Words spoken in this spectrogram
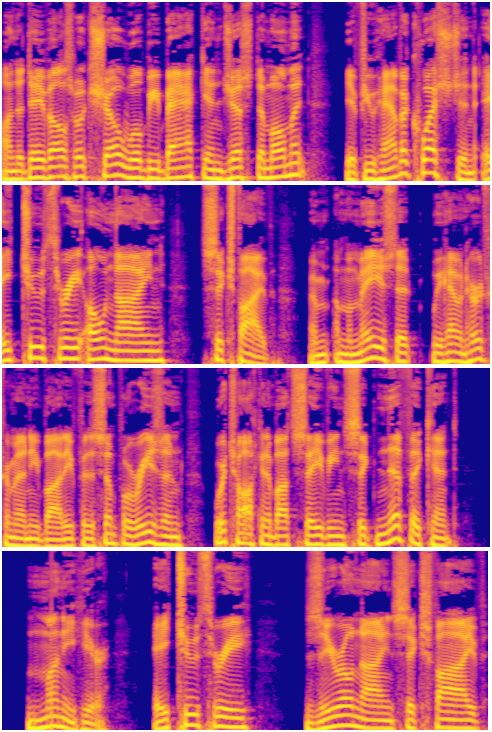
on the Dave Elswick Show. We'll be back in just a moment. If you have a question, 8230965. I'm, I'm amazed that we haven't heard from anybody for the simple reason we're talking about saving significant money here. 823 0965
